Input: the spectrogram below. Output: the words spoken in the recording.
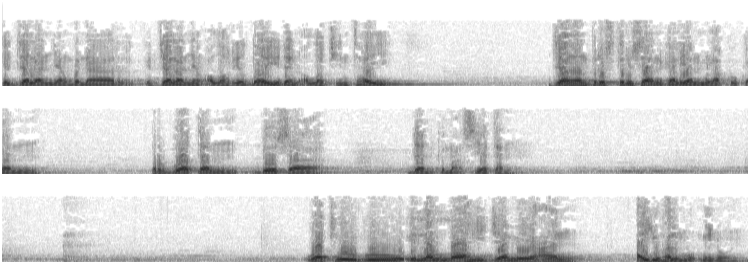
ke jalan yang benar, ke jalan yang Allah ridhai dan Allah cintai. Jangan terus-terusan kalian melakukan perbuatan dosa dan kemaksiatan. Watubu ilallahi jami'an ayyuhal mu'minun.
